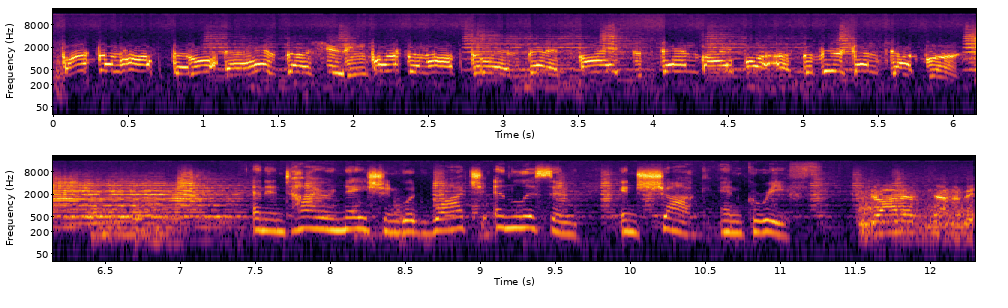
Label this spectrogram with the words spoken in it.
Parkland Hospital has done shooting. Parkland Hospital has been advised to stand by for a severe gunshot wound. An entire nation would watch and listen in shock and grief. John F. Kennedy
